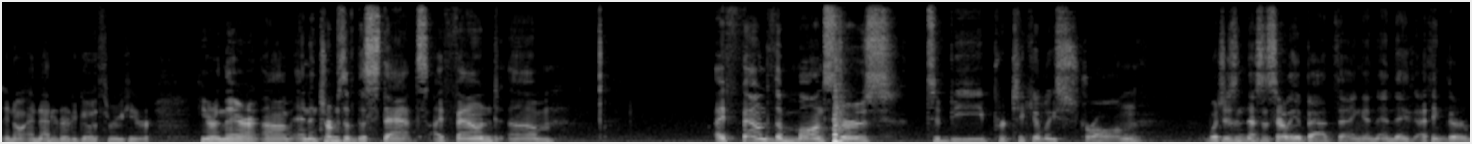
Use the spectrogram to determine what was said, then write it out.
you know an editor to go through here here and there. Um, and in terms of the stats, I found um, I found the monsters to be particularly strong, which isn't necessarily a bad thing. And, and they I think they're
